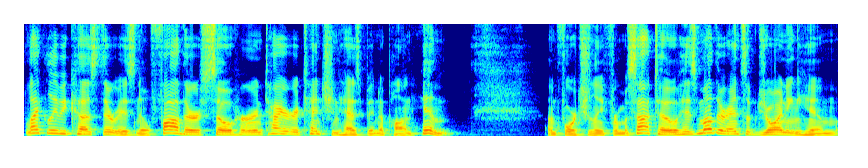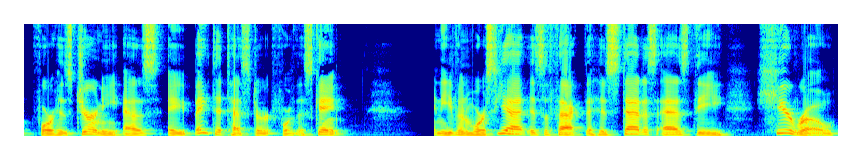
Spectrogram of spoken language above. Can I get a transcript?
likely because there is no father, so her entire attention has been upon him. Unfortunately for Masato, his mother ends up joining him for his journey as a beta tester for this game. And even worse yet is the fact that his status as the hero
